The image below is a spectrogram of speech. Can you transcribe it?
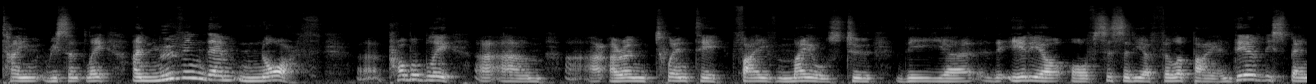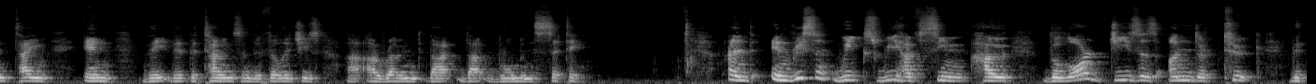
time recently, and moving them north uh, probably uh, um, uh, around 25 miles to the, uh, the area of Caesarea Philippi, and there they spend time in the, the, the towns and the villages uh, around that, that Roman city. And in recent weeks, we have seen how the Lord Jesus undertook the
